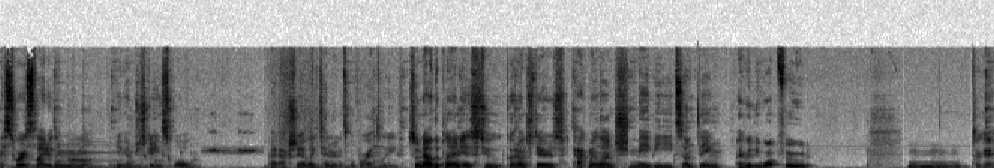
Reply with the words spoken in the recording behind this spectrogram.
I swear it's lighter than normal. Maybe I'm just getting swole. I actually have like 10 minutes before I have to leave. So now the plan is to go downstairs, pack my lunch, maybe eat something. I really want food. It's okay.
